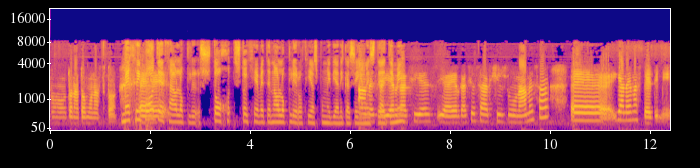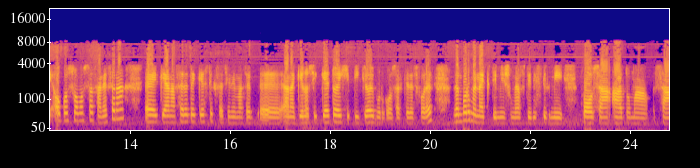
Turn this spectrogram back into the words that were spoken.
των, των ατόμων αυτών. Μέχρι ε, πότε θα ολοκληρω... στοχεύετε να ολοκληρωθεί ας πούμε η διαδικασία για να είστε έτοιμοι. Οι εργασίες, οι εργασίες θα αρχίζουν άμεσα ε, για να είμαστε έτοιμοι. Όπως όμως σας ανέφερα ε, και αναφέρεται και στη χθεσινή μας ε, ανακοίνωση και το έχει πει και ο Υπουργός αρκετές φορές, δεν μπορούμε να εκτιμήσουμε αυτή τη στιγμή πόσα άτομα θα,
